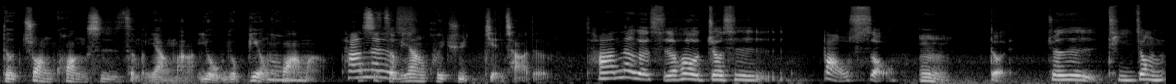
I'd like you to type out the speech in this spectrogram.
的状况是怎么样吗？有有变化吗？嗯、他，他是怎么样回去检查的？他那个时候就是暴瘦，嗯，对，就是体重。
